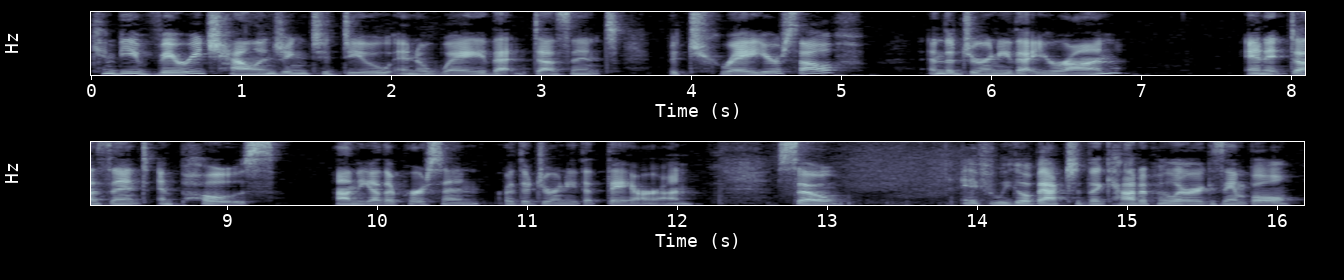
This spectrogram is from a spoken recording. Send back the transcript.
can be very challenging to do in a way that doesn't betray yourself and the journey that you're on, and it doesn't impose on the other person or the journey that they are on. So, if we go back to the caterpillar example,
